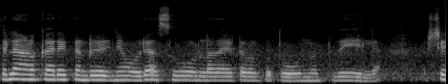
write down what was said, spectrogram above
ചില ആൾക്കാരെ കണ്ടു കഴിഞ്ഞാൽ ഒരു അസുഖം ഉള്ളതായിട്ട് അവർക്ക് തോന്നത്തതേയില്ല. പക്ഷേ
